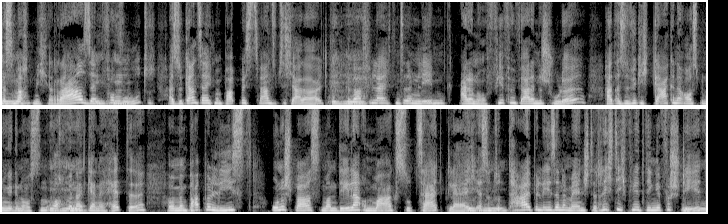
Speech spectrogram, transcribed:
das macht mich rasend vor Wut. Also ganz ehrlich, mein Papa ist 72 Jahre alt, der war vielleicht in seinem Leben, I don't know, vier, fünf Jahre in der Schule, hat also wirklich gar keine Ausbildung genossen, auch wenn er gerne hätte. Aber mein Papa liest ohne Spaß Mandela und Marx so zeitgleich. Er ist ein total belesener Mensch, der richtig viele Dinge versteht.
